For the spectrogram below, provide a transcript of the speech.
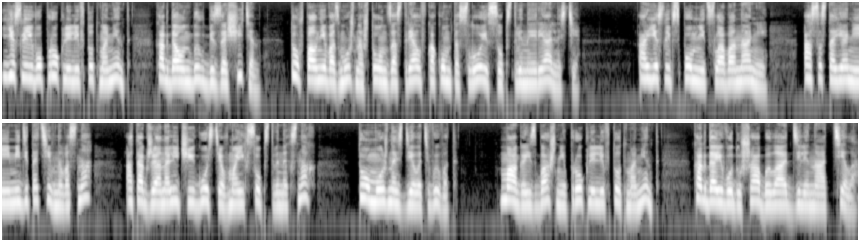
Если его прокляли в тот момент, когда он был беззащитен, то вполне возможно, что он застрял в каком-то слое собственной реальности – а если вспомнить слова Нани о состоянии медитативного сна, а также о наличии гостя в моих собственных снах, то можно сделать вывод. Мага из башни прокляли в тот момент, когда его душа была отделена от тела.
